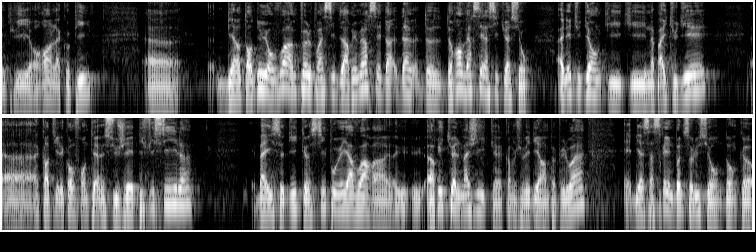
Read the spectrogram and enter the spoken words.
Et puis on rend la copie. Euh, bien entendu, on voit un peu le principe de la rumeur, c'est de, renverser la situation. Un étudiant qui, n'a pas étudié, quand il est confronté à un sujet difficile, eh ben, il se dit que s'il pouvait y avoir un, rituel magique, comme je vais dire un peu plus loin, eh bien, ça serait une bonne solution. Donc, euh,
